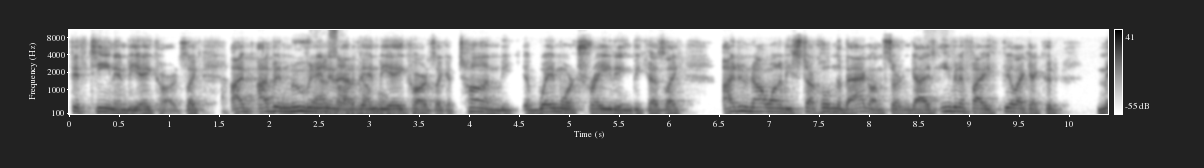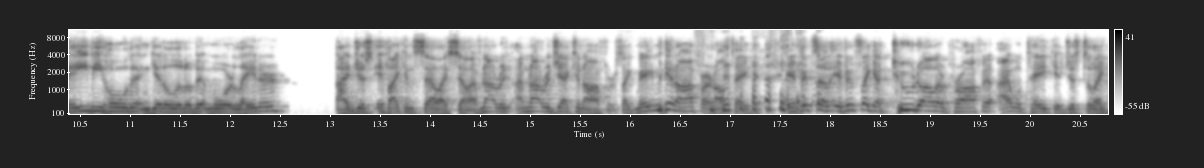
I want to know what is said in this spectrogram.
15 NBA cards. Like I've I've been moving yeah, in and out of NBA cards like a ton. Be, way more trading because like I do not want to be stuck holding the bag on certain guys, even if I feel like I could maybe hold it and get a little bit more later. I just if I can sell, I sell. I'm not re- I'm not rejecting offers. Like make me an offer and I'll take it. if it's a if it's like a two dollar profit, I will take it just to like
